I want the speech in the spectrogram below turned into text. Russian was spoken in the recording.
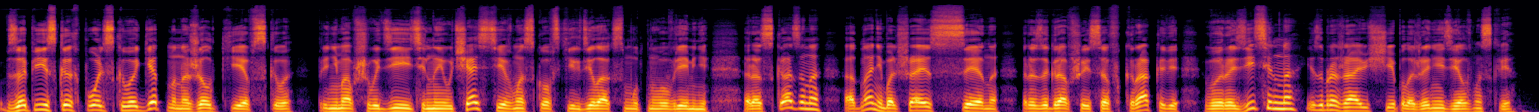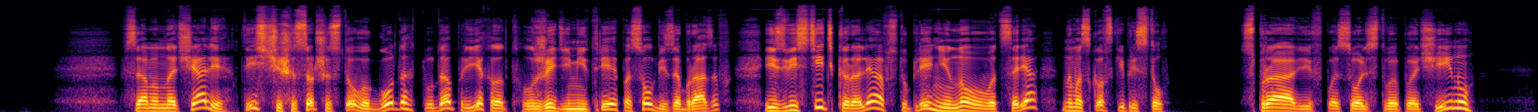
В записках польского гетмана Жалкевского, принимавшего деятельное участие в московских делах смутного времени, рассказана одна небольшая сцена, разыгравшаяся в Кракове, выразительно изображающая положение дел в Москве. В самом начале 1606 года туда приехал от лже-Димитрия посол Безобразов известить короля о вступлении нового царя на московский престол. Справив посольство по чину,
